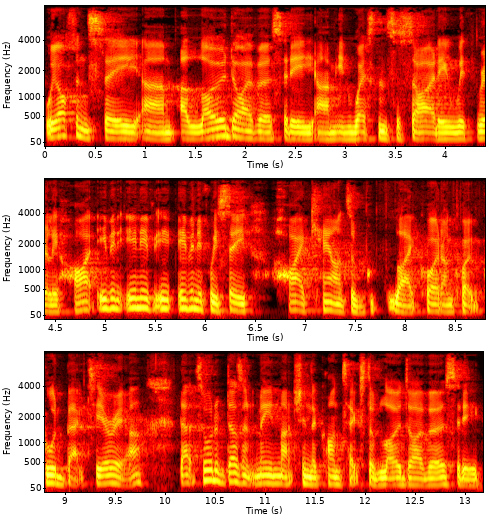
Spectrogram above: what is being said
we often see um, a low diversity um, in Western society with really high, even, if, even if we see high counts of like quote unquote good bacteria, that sort of doesn't mean much in the context of low diversity.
